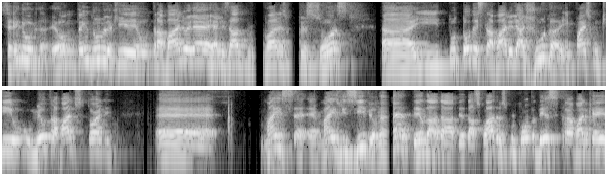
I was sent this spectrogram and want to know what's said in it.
Sem dúvida. Eu não tenho dúvida que o trabalho ele é realizado por várias pessoas Uh, e tu, todo esse trabalho ele ajuda e faz com que o, o meu trabalho se torne é, mais, é, é mais visível né, dentro da, da, das quadras por conta desse trabalho que é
